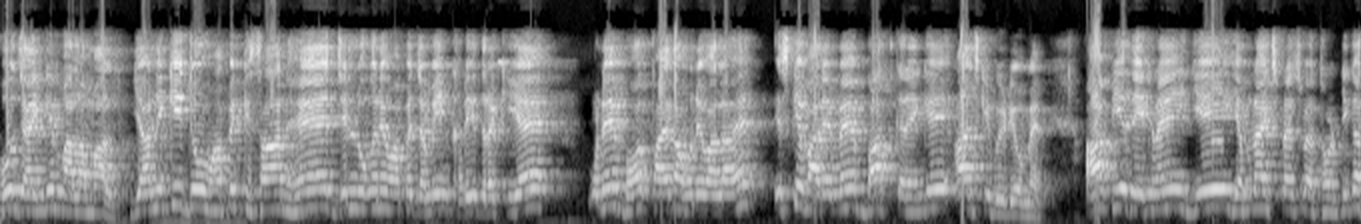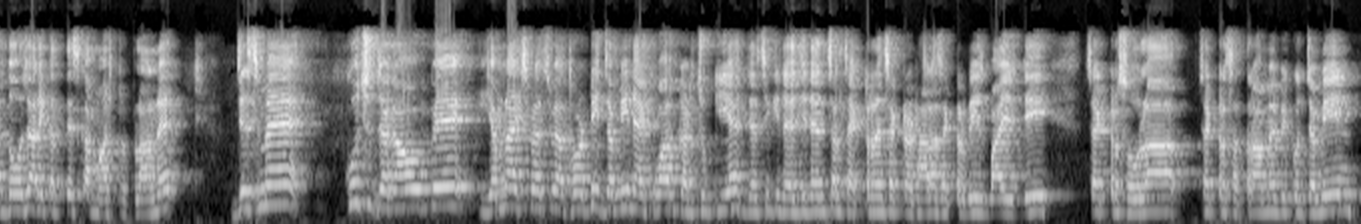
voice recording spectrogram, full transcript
हो जाएँगे मालामाल। यानी कि जो वहाँ पे किसान हैं, जिन लोगों ने वहाँ पे ज़मीन खरीद रखी है, उन्हें बहुत फ़ायदा होने वाला है। इसके बारे में बात करेंगे आज की वीडियो में। आप ये देख रहे हैं, ये यमुना एक्सप्रेस वे अथॉरिटी का 2031 का मास्टर प्लान है, जिसमें कुछ जगहों पे यमुना एक्सप्रेस वे अथॉरिटी ज़मीन एक्वायर कर चुकी है, जैसे कि रेजिडेंशियल सेक्टर है sector 18 sector 20 22 D sector 16 sector 17 में भी कुछ ज़मीन।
